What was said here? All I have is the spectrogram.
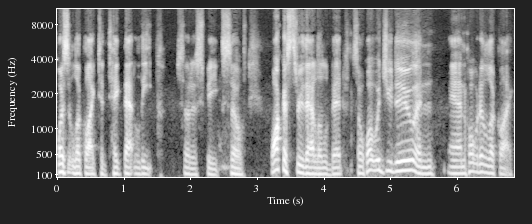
what does it look like to take that leap so to speak so walk us through that a little bit so what would you do and and what would it look like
